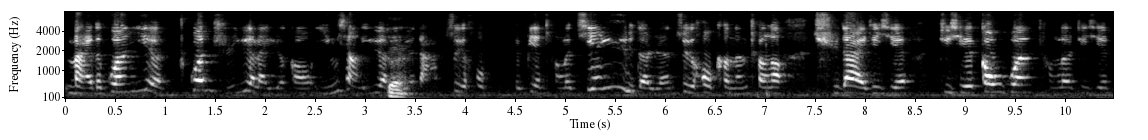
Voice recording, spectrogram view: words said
买的官越官职越来越高，影响力越来越大，最后。变成了监狱的人，最后可能成了取代这些这些高官，成了这些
